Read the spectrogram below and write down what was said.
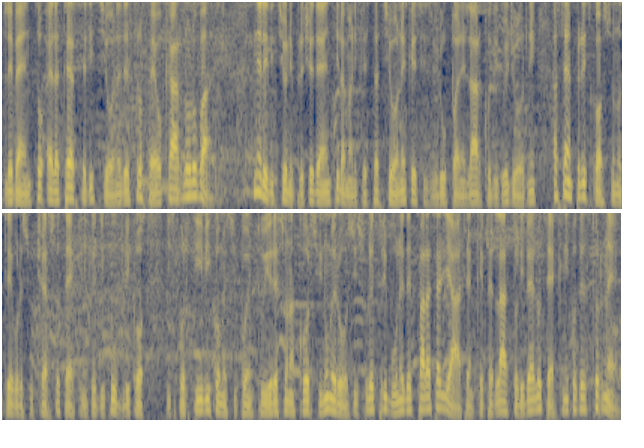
L'evento è la terza edizione del trofeo Carlo Lovari. Nelle edizioni precedenti la manifestazione, che si sviluppa nell'arco di due giorni, ha sempre riscosso un notevole successo tecnico e di pubblico. Gli sportivi, come si può intuire, sono accorsi numerosi sulle tribune del Palatagliate, anche per l'alto livello tecnico del torneo.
